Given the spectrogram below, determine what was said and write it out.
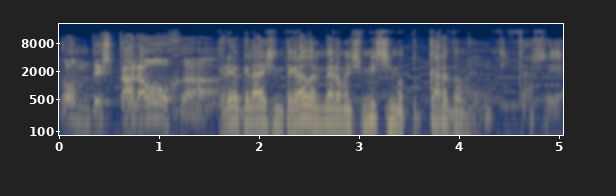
¿Dónde está la hoja? Creo que la ha desintegrado el mero mismísimo tucardo, maldita sea.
